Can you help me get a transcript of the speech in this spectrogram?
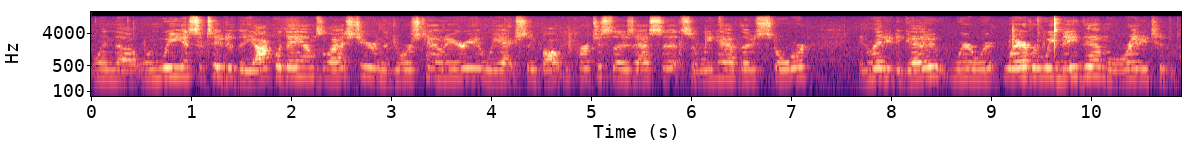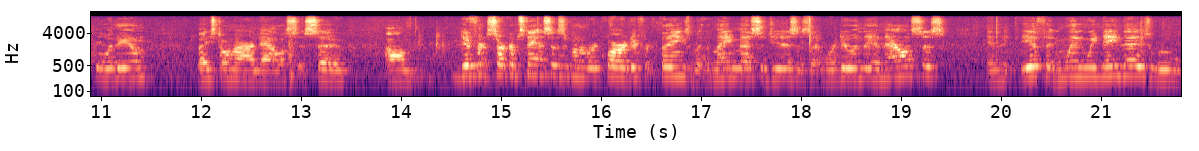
when, uh, when we instituted the aqua dams last year in the Georgetown area, we actually bought and purchased those assets, so we have those stored and ready to go. Where, wherever we need them, we're ready to deploy them based on our analysis. So, um, different circumstances are gonna require different things, but the main message is, is that we're doing the analysis. And if and when we need those, we will,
